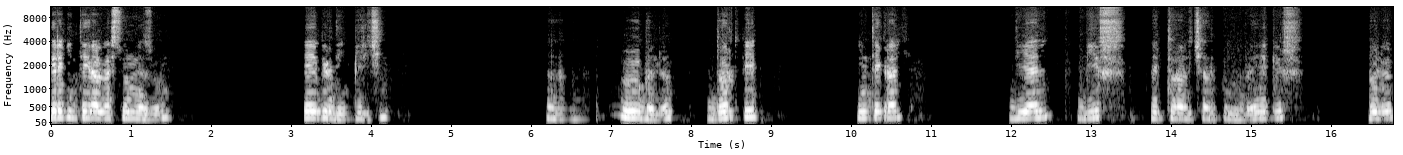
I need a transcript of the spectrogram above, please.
Direkt integral versiyonunu yazıyorum. E1 diyeyim 1 için. Ee, I bölü 4 bir integral dl 1 vektörel çarpım r1 bölü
